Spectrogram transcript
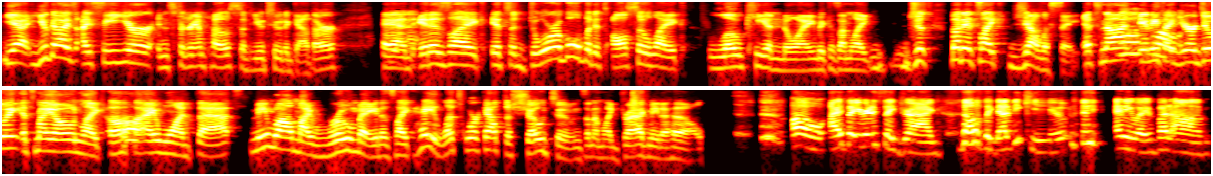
Yeah, you guys, I see your Instagram posts of you two together, and Yeah. it is like it's adorable, but it's also like low key annoying because I'm like just, but it's like jealousy. It's not Oh. anything you're doing. It's my own like, oh, I want that. Meanwhile, my roommate is like, hey, let's work out the show tunes, and I'm like, drag me to hell. Oh, I thought you were gonna say drag. I was like, that'd be cute. anyway, but um,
